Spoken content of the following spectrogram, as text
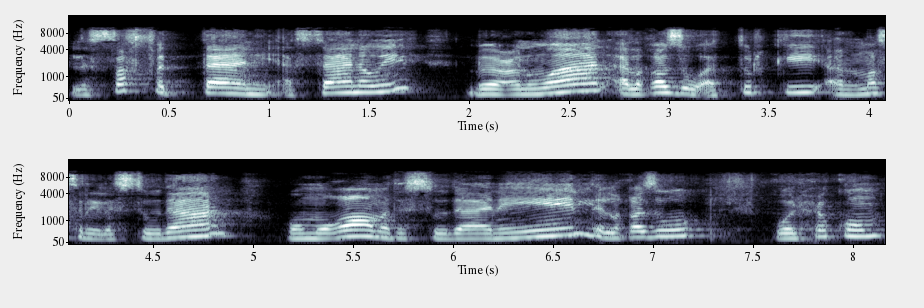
للصف الثاني الثانوي بعنوان الغزو التركي المصري للسودان ومقاومة السودانيين للغزو والحكم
